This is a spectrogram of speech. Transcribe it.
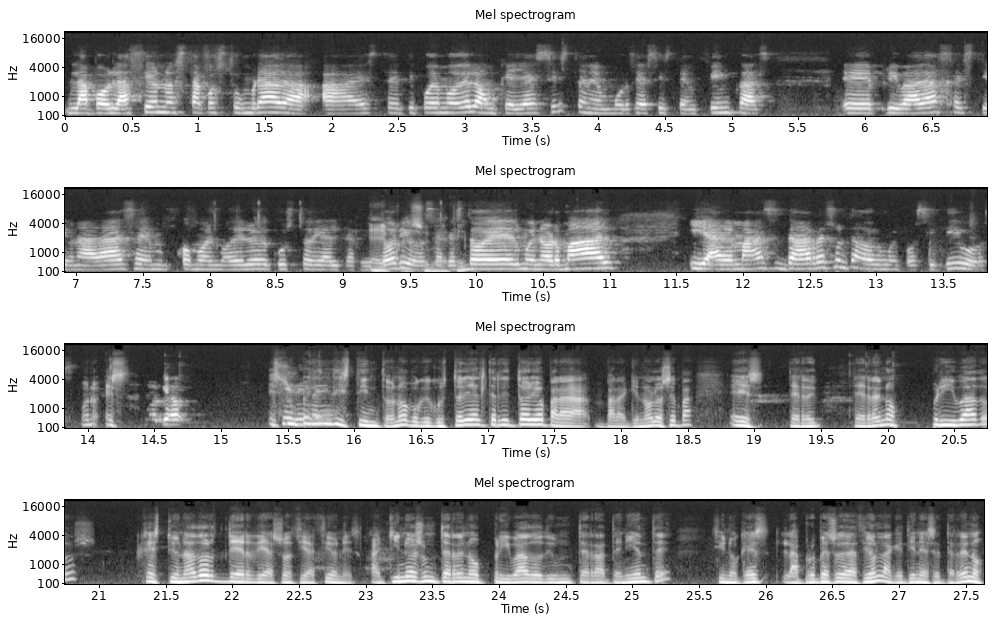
la población no está acostumbrada a este tipo de modelo, aunque ya existen, en Murcia existen fincas eh, privadas gestionadas como el modelo de custodia del territorio, o sea que esto es muy normal y además da resultados muy positivos. Bueno, es, es un pelín distinto, ¿no? Porque custodia del territorio, para, para quien no lo sepa, es terrenos privados gestionados desde asociaciones. Aquí no es un terreno privado de un terrateniente, sino que es la propia asociación la que tiene ese terreno.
